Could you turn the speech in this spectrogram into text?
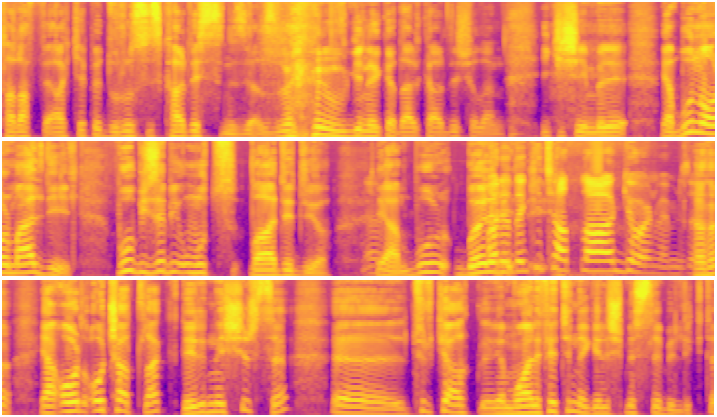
taraf ve AKP durun siz kardeşsiniz yazdım. Bugüne kadar kardeş olan iki şeyin böyle ya bu normal değil. Bu bize bir umut vaat ediyor. Evet. Yani bu böyle aradaki bir, çatlağı görmemize. yani orada o çatlak derinleşirse e, Türkiye halk, yani muhalefetin de gelişmesiyle birlikte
